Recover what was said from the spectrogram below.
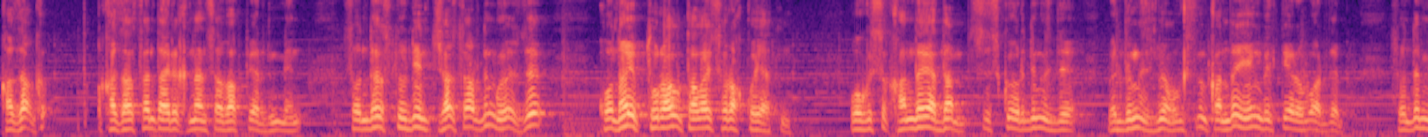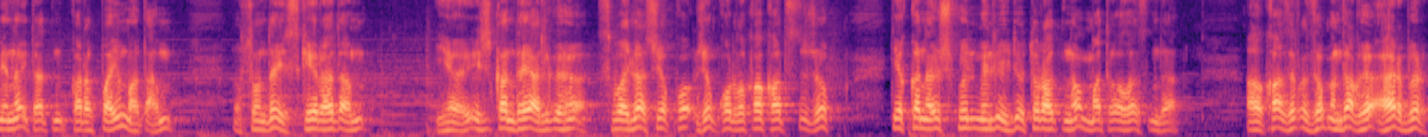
Қазақ қазақстан тарихынан сабақ бердім мен. Сонда студент жастардың өзі қонаев туралы талай сұрақ қоятын. Ол кісі қандай адам? Сіз көрдіңіз де білдіңіз бе ол кісінің қандай еңбектері бар деп. Сонда мен айтатын қарапайым адам сондай іскер адам иә ешқандай әлгі сыбайлас жемқорлыққа қатысы жоқ. Тек қана үш бөлмелі үйде тұратын алматы қаласында. Ал қазіргі замандағы әрбір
